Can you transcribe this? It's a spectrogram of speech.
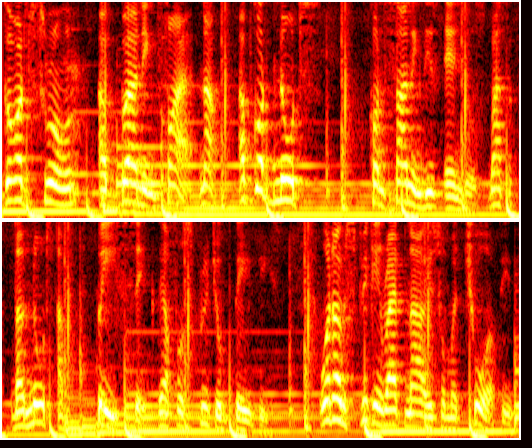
God's throne a burning fire. Now, I've got notes concerning these angels, but the notes are basic. They are for spiritual babies. What I'm speaking right now is for mature people.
